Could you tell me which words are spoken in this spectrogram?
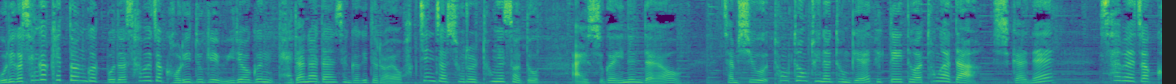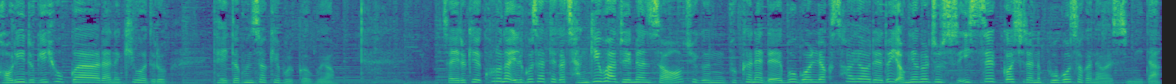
우리가 생각했던 것보다 사회적 거리두기의 위력은 대단하다는 생각이 들어요. 확진자 수를 통해서도 알 수가 있는데요. 잠시 후 통통 튀는 통계 빅데이터와 통하다 시간에 사회적 거리두기 효과라는 키워드로 데이터 분석해 볼 거고요. 자, 이렇게 코로나19 사태가 장기화되면서 최근 북한의 내부 권력 서열에도 영향을 줄 수 있을 것이라는 보고서가 나왔습니다.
